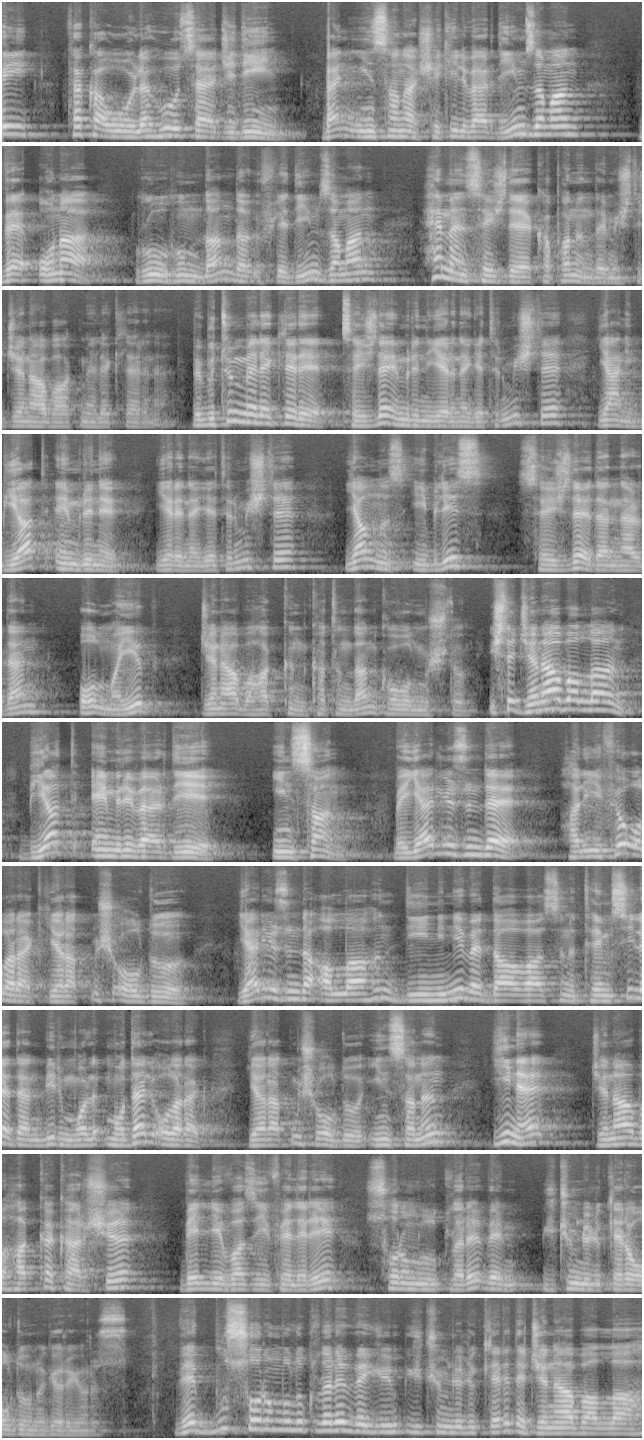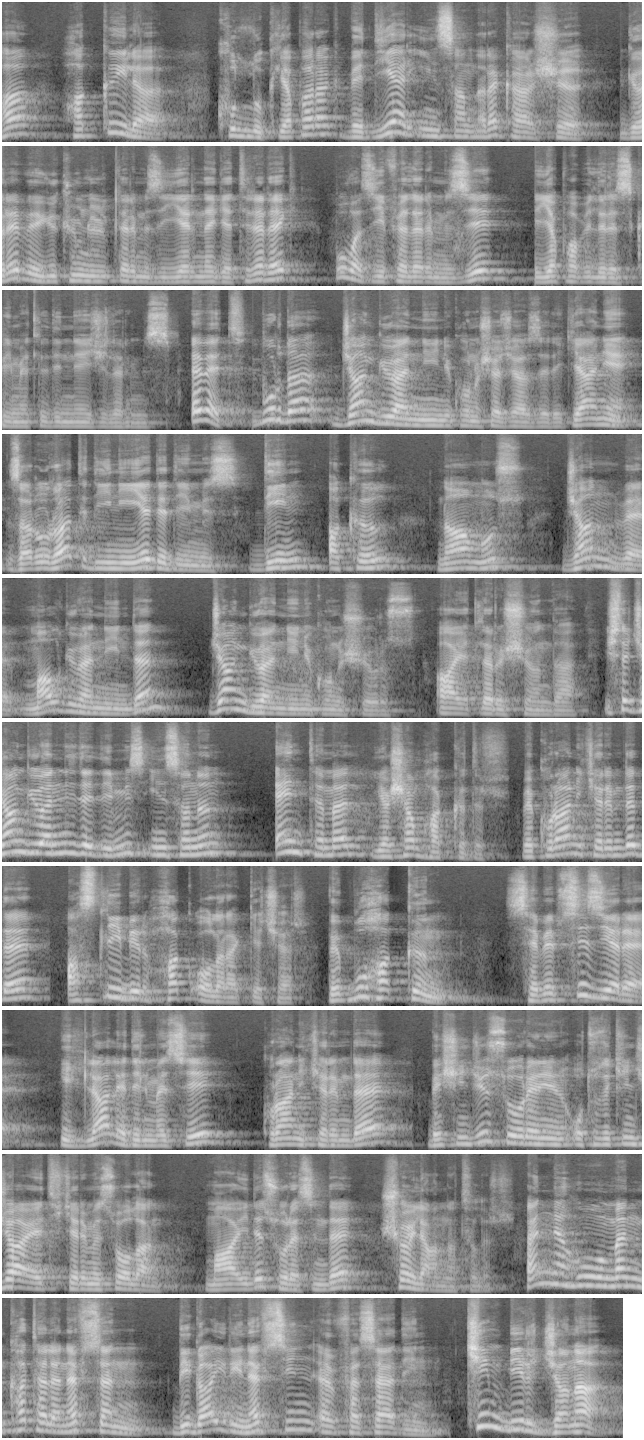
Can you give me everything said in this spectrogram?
فَكَوُوا لَهُ سَاجِد۪ينَ Ben insana şekil verdiğim zaman ve ona ruhumdan da üflediğim zaman hemen secdeye kapanın demişti Cenab-ı Hak meleklerine. Ve bütün melekleri secde emrini yerine getirmişti. Yani biat emrini yerine getirmişti. Yalnız iblis secde edenlerden olmayıp Cenab-ı Hakk'ın katından kovulmuştu. İşte Cenab-ı Allah'ın biat emri verdiği insan ve yeryüzünde halife olarak yaratmış olduğu, yeryüzünde Allah'ın dinini ve davasını temsil eden bir model olarak yaratmış olduğu insanın yine Cenab-ı Hakk'a karşı belli vazifeleri, sorumlulukları ve yükümlülükleri olduğunu görüyoruz. Ve bu sorumlulukları ve yü- yükümlülükleri de Cenab-ı Allah'a hakkıyla kulluk yaparak ve diğer insanlara karşı görev ve yükümlülüklerimizi yerine getirerek bu vazifelerimizi yapabiliriz kıymetli dinleyicilerimiz. Evet, burada can güvenliğini konuşacağız dedik. Yani zarurat diniye dediğimiz din, akıl, namus, can ve mal güvenliğinden can güvenliğini konuşuyoruz ayetler ışığında. İşte can güvenliği dediğimiz insanın en temel yaşam hakkıdır. Ve Kur'an-ı Kerim'de de asli bir hak olarak geçer. Ve bu hakkın sebepsiz yere ihlal edilmesi Kur'an-ı Kerim'de 5. surenin 32. ayet-i kerimesi olan Maide suresinde şöyle anlatılır. Ennehu men katale nefsen bi gayri nefsin ev fesadin. Kim bir cana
